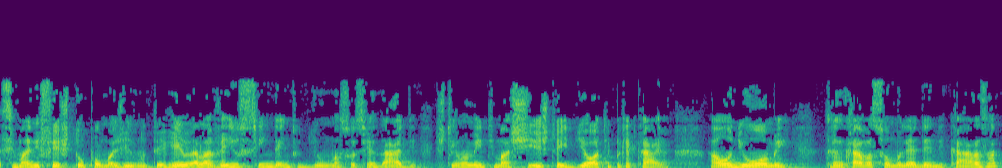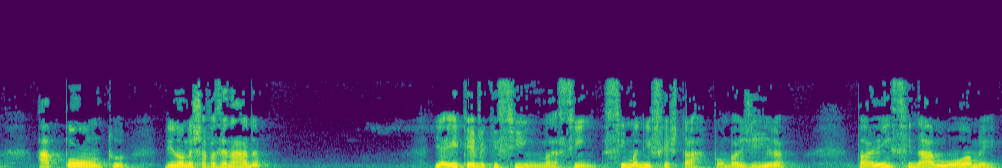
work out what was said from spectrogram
se manifestou Pombagira no terreiro, ela veio sim dentro de uma sociedade extremamente machista, idiota e precária, aonde o homem trancava sua mulher dentro de casa a ponto de não deixar fazer nada. E aí teve que sim, assim, se manifestar Pombagira para ensinar o homem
